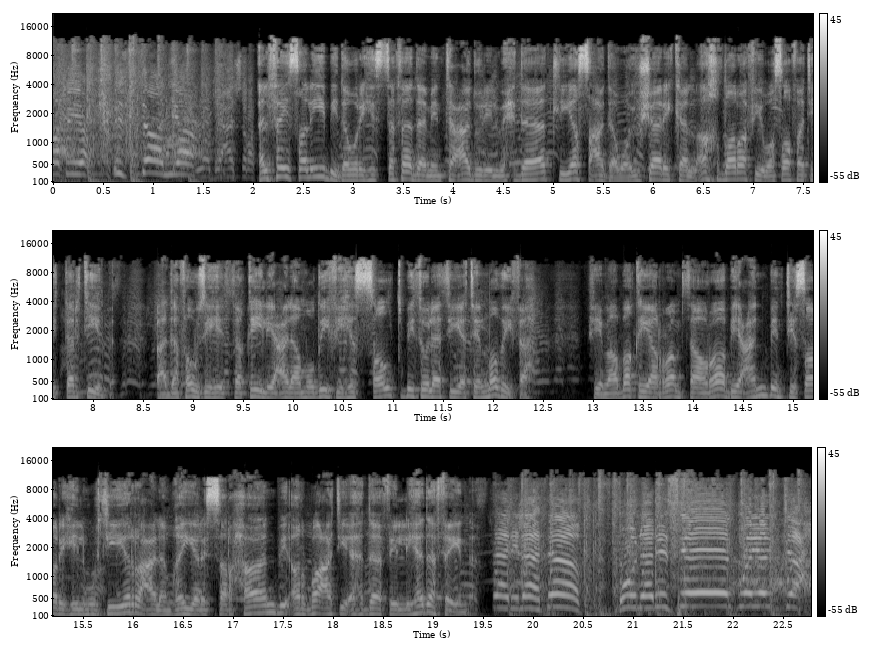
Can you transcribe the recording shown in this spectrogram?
ربيع الثانية. الفيصلي بدوره استفاد من تعادل الوحدات ليصعد ويشارك الأخضر في وصافة الترتيب بعد فوزه الثقيل على مضيفه السلط بثلاثية نظيفة. فيما بقي الرمث رابعا بانتصاره المثير على مغير السرحان بأربعة أهداف لهدفين. ثاني الأهداف هنا ريسيف وينجح.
